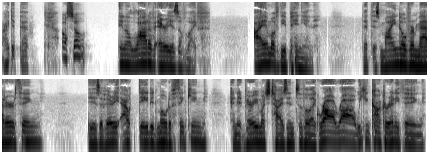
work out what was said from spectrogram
I get that. Also, in a lot of areas of life, I am of the opinion that this mind over matter thing is a very outdated mode of thinking and it very much ties into the like rah rah we can conquer anything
